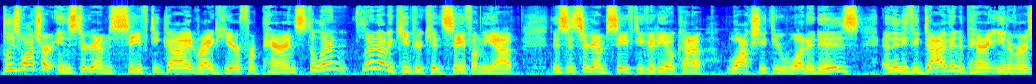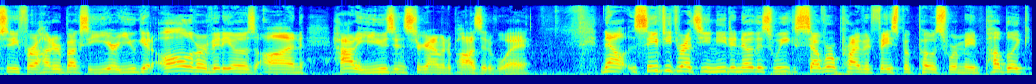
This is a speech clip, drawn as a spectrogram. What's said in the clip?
Please watch our Instagram safety guide right here for parents to learn learn how to keep your kids safe on the app. This Instagram safety video kind of walks you through what it is, and then if you dive into Parent University for 100 bucks a year, you get all of our videos on how to use Instagram in a positive way. Now, safety threats you need to know this week several private Facebook posts were made public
